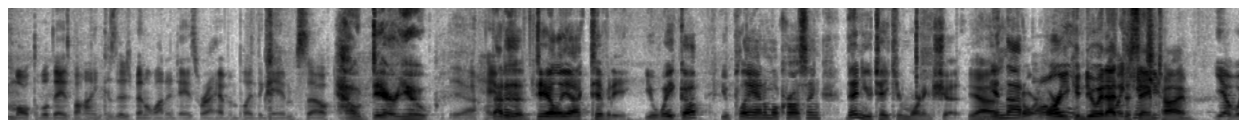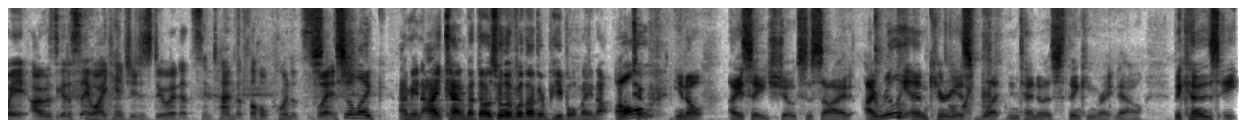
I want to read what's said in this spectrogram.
multiple days behind because there's been a lot of days where I haven't played the game. So How dare you! Yeah. hey, That is a daily activity. You wake up, you play Animal Crossing, then you take your morning shit. Yeah. In that order. Or you can do it at the same you- time. Yeah. Wait, I was gonna say, why can't you just do it at the same time? That's the whole point of the Switch. So like I mean, I can, but those who live with other people may not want all to. you know ice age jokes aside i really am curious oh my what nintendo is thinking right now because it,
